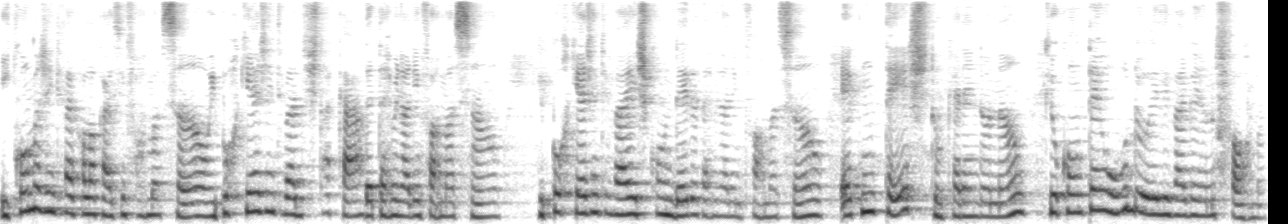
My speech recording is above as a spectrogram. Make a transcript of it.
e como a gente vai colocar essa informação e por que a gente vai destacar determinada informação e por que a gente vai esconder determinada informação. É com texto, querendo ou não, que o conteúdo ele vai ganhando forma.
